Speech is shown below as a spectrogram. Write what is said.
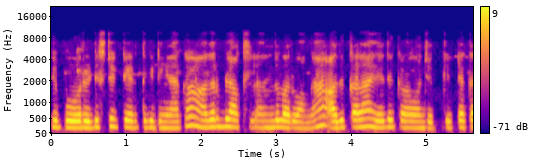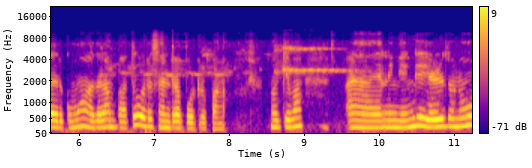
இப்போது ஒரு டிஸ்ட்ரிக்ட் எடுத்துக்கிட்டிங்கனாக்கா அதர் பிளாக்ஸ்லேருந்து வருவாங்க. அதுக்கெல்லாம் எது கொஞ்சம் கிட்டக்க இருக்குமோ அதெல்லாம் பார்த்து ஒரு சென்டராக போட்டிருப்பாங்க. ஓகேவா நீங்கள் எங்கே எழுதணும்?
